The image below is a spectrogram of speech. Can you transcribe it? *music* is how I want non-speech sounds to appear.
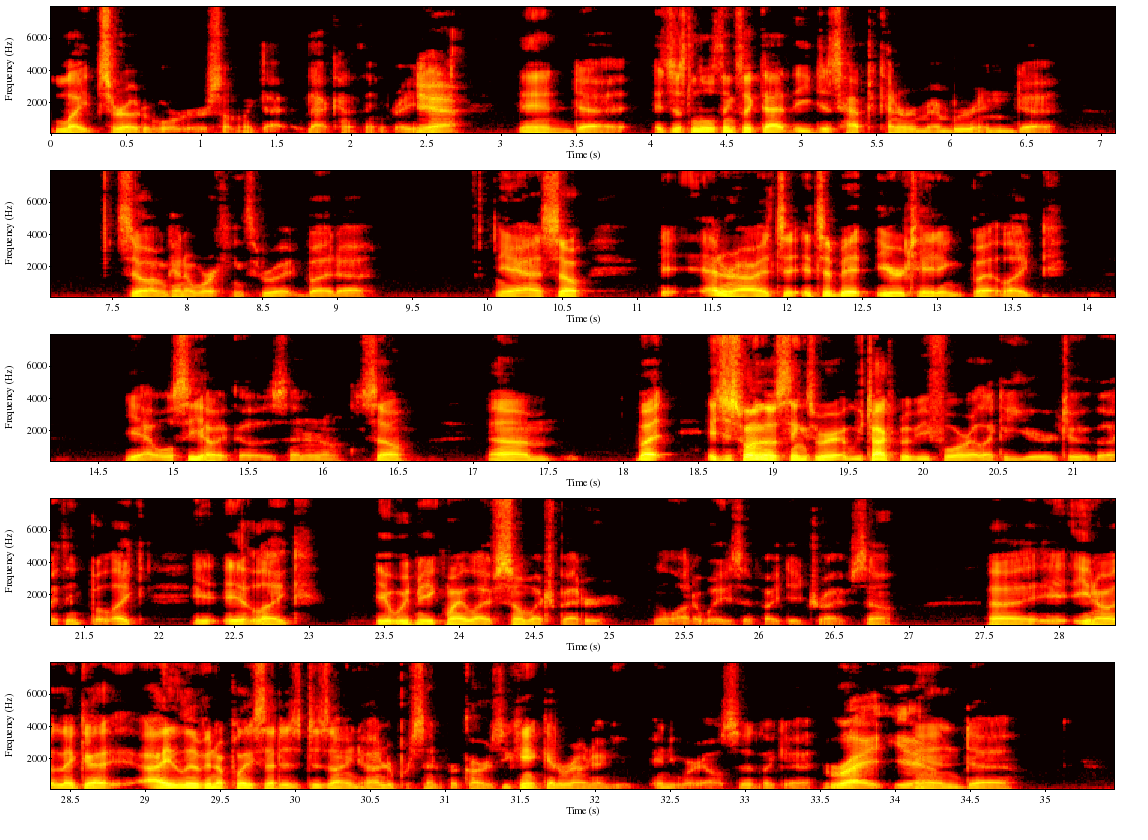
lights are out of order or something like that, that kind of thing, right? Yeah. And uh, it's just little things like that that you just have to kind of remember and uh, so I'm kind of working through it. But uh, yeah, so I don't know. It's it's a bit irritating, but like, yeah, we'll see how it goes. I don't know. So, um, but it's just one of those things where we talked about before, like a year or two ago, I think. But like, it, it like it would make my life so much better in a lot of ways if I did drive. So. Uh, you know, like I, I live in a place that is designed 100% for cars. You can't get around any anywhere else. Like a right, yeah. And uh,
